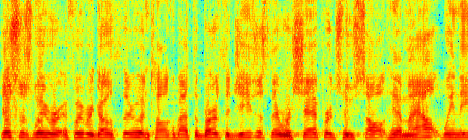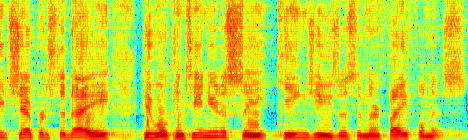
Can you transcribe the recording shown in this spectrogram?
Just as we were, if we were to go through and talk about the birth of Jesus, there were shepherds who sought him out. We need shepherds today who will continue to seek King Jesus in their faithfulness.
